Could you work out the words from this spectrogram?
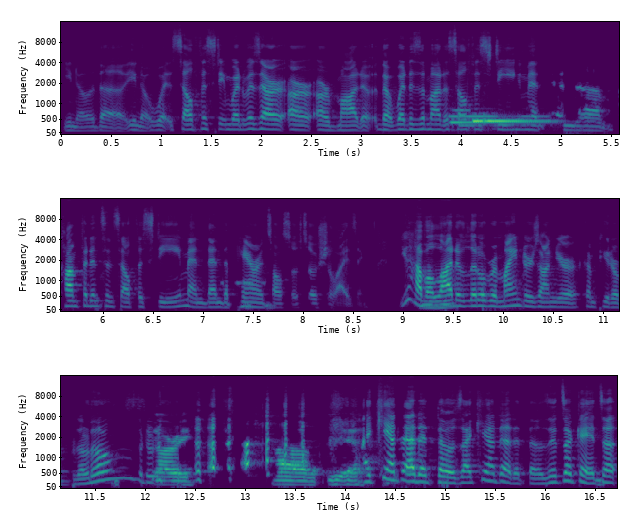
you know the you know what self-esteem what was our our, our motto the, what is the motto self-esteem and, and um, confidence and self-esteem and then the parents also socializing. You have mm-hmm. a lot of little reminders on your computer. Sorry. Uh, yeah. I can't edit those. I can't edit those. It's okay. It's a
